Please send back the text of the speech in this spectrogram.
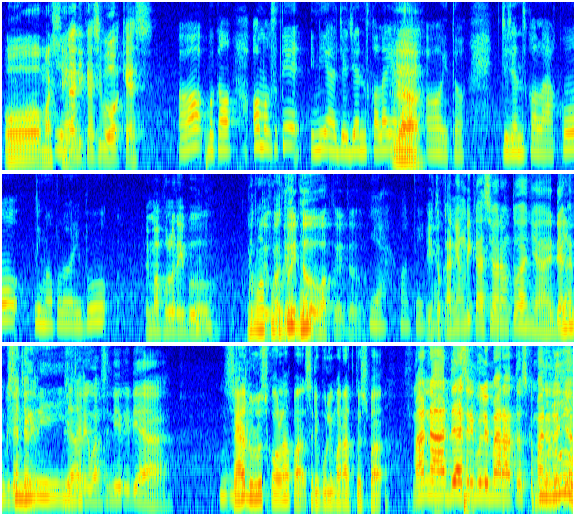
Oh, masih. Nggak dikasih bawa cash. Oh, bekal. Oh, maksudnya ini ya jajan sekolah ya? Iya. Oh, itu. Jajan sekolah aku 50.000 ribu. Lima puluh ribu. Lima Waktu- puluh waktu ribu? itu, waktu itu. Ya, waktu itu. Itu kan yang dikasih orang tuanya. Dia Yang kan bisa sendiri, cari bisa ya. cari uang sendiri dia. Saya dulu sekolah, Pak, 1500, Pak. Mana ada 1500 kemarin Dulu. aja.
